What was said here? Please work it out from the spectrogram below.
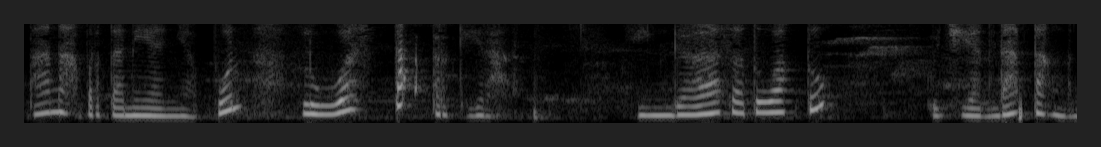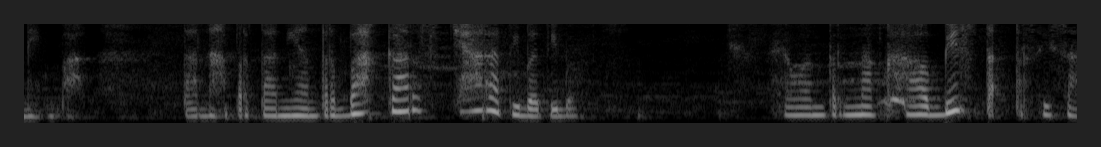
Tanah pertaniannya pun luas tak terkira. Hingga suatu waktu ujian datang menimpa. Tanah pertanian terbakar secara tiba-tiba. Hewan ternak habis tak tersisa.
